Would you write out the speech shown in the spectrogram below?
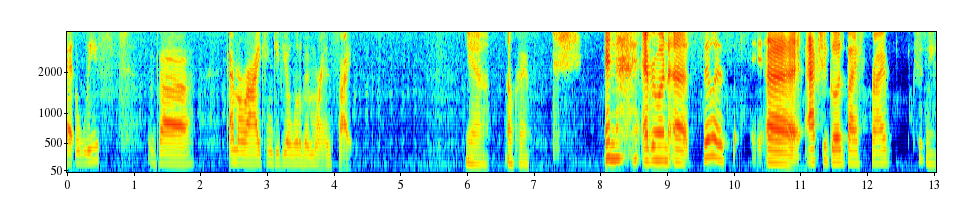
at least the MRI can give you a little bit more insight. Yeah. Okay. And everyone, uh, Phyllis, uh, actually goes by Fry, excuse me,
